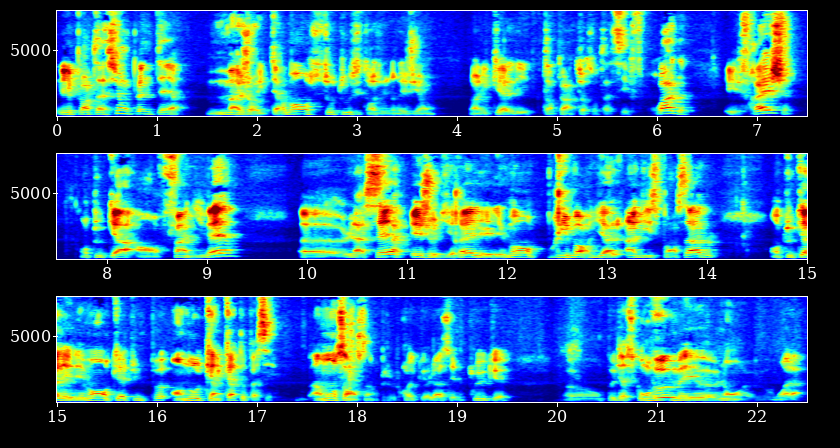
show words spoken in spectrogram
les plantations en pleine terre. Majoritairement, surtout si c'est dans une région dans laquelle les températures sont assez froides et fraîches, en tout cas en fin d'hiver, euh, la serre est, je dirais, l'élément primordial, indispensable, en tout cas l'élément auquel tu ne peux en aucun cas te passer. À mon sens, hein. je crois que là c'est le truc, euh, on peut dire ce qu'on veut, mais euh, non, voilà.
